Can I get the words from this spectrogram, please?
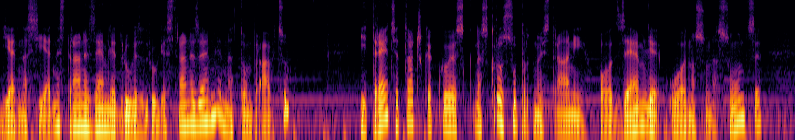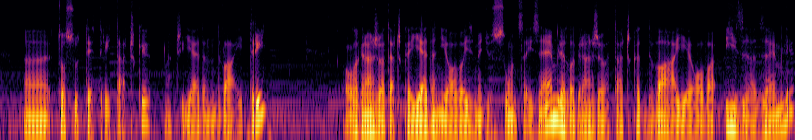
jedna s jedne strane zemlje, druga s druge strane zemlje na tom pravcu I treća tačka koja je na skroz suprotnoj strani od Zemlje u odnosu na Sunce, uh, to su te tri tačke, znači 1, 2 i 3. Lagranževa tačka 1 je ova između Sunca i Zemlje, Lagranževa tačka 2 je ova iza Zemlje,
